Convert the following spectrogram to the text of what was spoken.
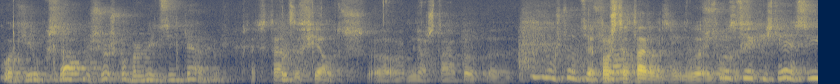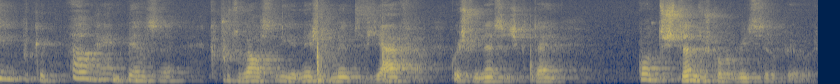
com aquilo que são os seus compromissos internos. Está a desafiá-los, ou melhor, está a, a, a constatar o, Estou a dizer que isto é assim, porque alguém pensa que Portugal seria neste momento viável com as finanças que tem, contestando os compromissos europeus.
